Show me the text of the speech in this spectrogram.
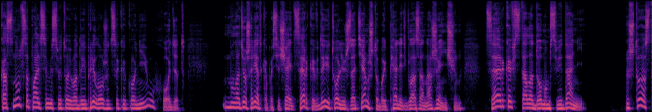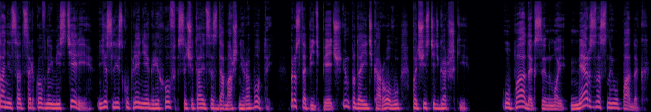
коснутся пальцами святой воды, приложатся к иконе и уходят. Молодежь редко посещает церковь, да и то лишь за тем, чтобы пялить глаза на женщин. Церковь стала домом свиданий. Что останется от церковной мистерии, если искупление грехов сочетается с домашней работой? Растопить печь, подоить корову, почистить горшки. Упадок, сын мой, мерзостный упадок.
